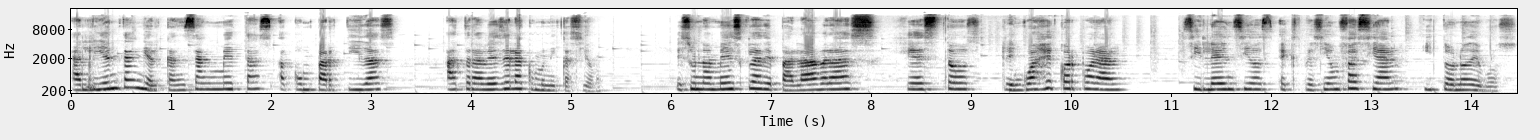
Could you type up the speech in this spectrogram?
alientan y alcanzan metas compartidas a través de la comunicación. Es una mezcla de palabras, gestos, lenguaje corporal, silencios, expresión facial y tono de voz.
